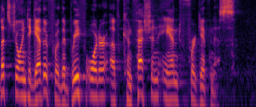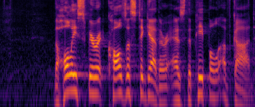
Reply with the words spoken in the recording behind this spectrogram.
Let's join together for the brief order of confession and forgiveness. The Holy Spirit calls us together as the people of God.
